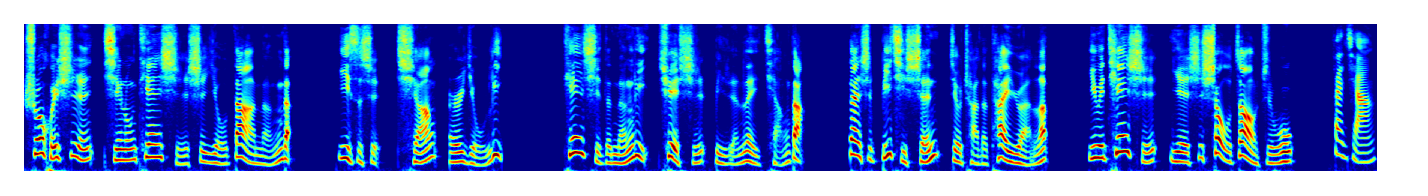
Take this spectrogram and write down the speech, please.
说回诗人形容天使是有大能的，意思是强而有力。天使的能力确实比人类强大，但是比起神就差得太远了，因为天使也是受造之物。范强，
